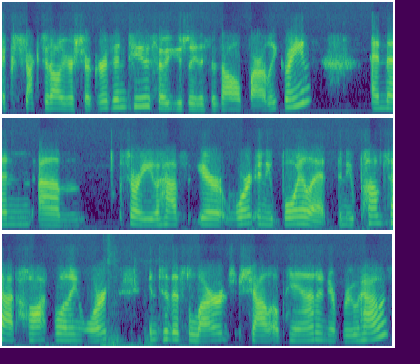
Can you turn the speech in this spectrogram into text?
extracted all your sugars into. So usually this is all barley grain, and then um, sorry, you have your wort and you boil it, and you pump that hot boiling wort into this large shallow pan in your brew house,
